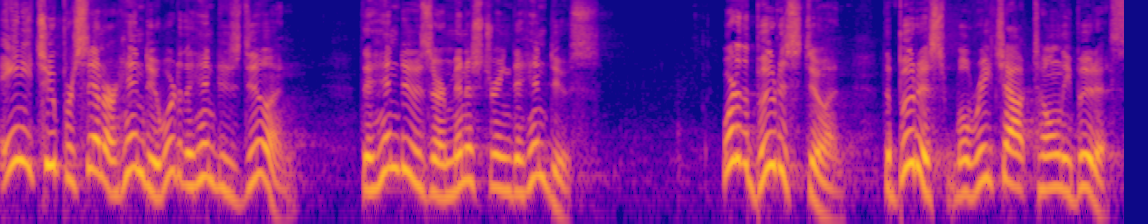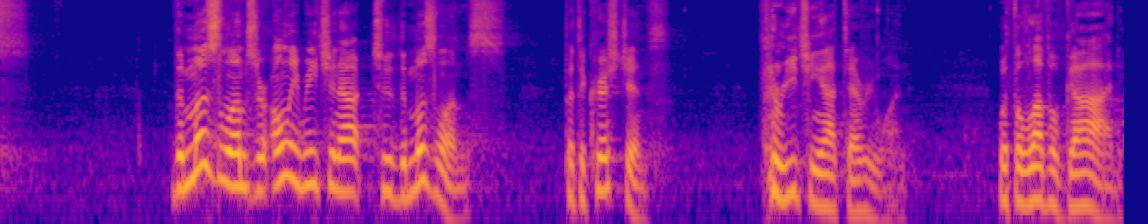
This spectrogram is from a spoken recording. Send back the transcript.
82% are Hindu. What are the Hindus doing? The Hindus are ministering to Hindus. What are the Buddhists doing? The Buddhists will reach out to only Buddhists. The Muslims are only reaching out to the Muslims, but the Christians, are reaching out to everyone with the love of God,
